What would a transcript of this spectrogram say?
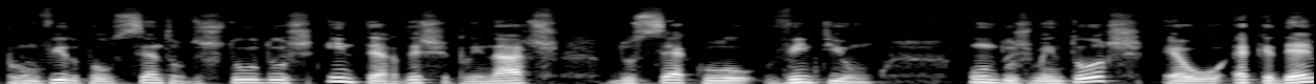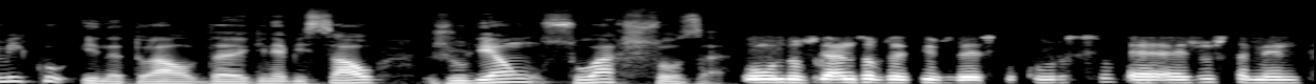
promovido pelo Centro de Estudos Interdisciplinares do século XXI. Um dos mentores é o académico e natural da Guiné-Bissau, Julião Soares Souza. Um dos grandes objetivos deste curso é justamente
